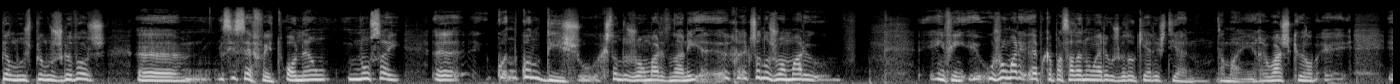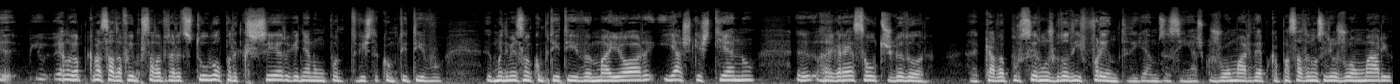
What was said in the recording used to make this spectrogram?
pelos, pelos jogadores. Uh, se isso é feito ou não, não sei. Uh, quando, quando diz a questão do João Mário de Nani, a questão do João Mário enfim, o João Mário, época passada, não era o jogador que era este ano também. Eu acho que ele, eh, época passada, foi emprestado à Vitória de Setúbal para crescer, ganhar um ponto de vista competitivo, uma dimensão competitiva maior e acho que este ano eh, regressa outro jogador. Acaba por ser um jogador diferente, digamos assim. Acho que o João Mário da época passada não seria o João Mário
